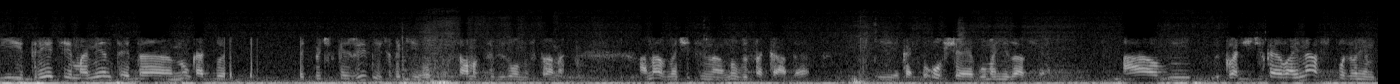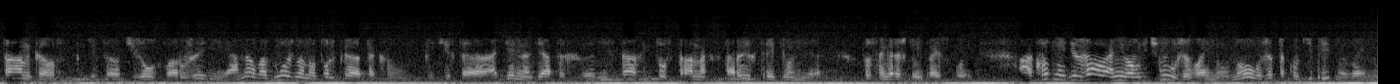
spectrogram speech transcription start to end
И третий момент – это, ну, как бы, человеческой жизни все-таки вот в самых цивилизованных странах, она значительно, ну, высока, да, и как бы общая гуманизация. А классическая война с использованием танков, каких-то тяжелых вооружений, она возможна, но только так в каких-то отдельно взятых местах, и то в странах вторых, третьего мира. Собственно говоря, что и происходит. А крупные державы, они вовлечены уже в войну, но уже в такую гибридную войну,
